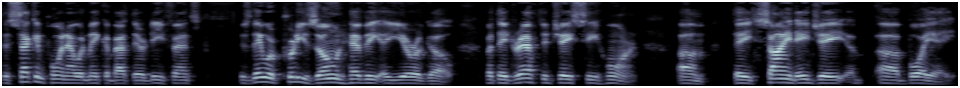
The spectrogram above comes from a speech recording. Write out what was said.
The second point I would make about their defense is they were pretty zone heavy a year ago but they drafted Jaycee Horn. Um, they signed AJ uh, Bouye.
